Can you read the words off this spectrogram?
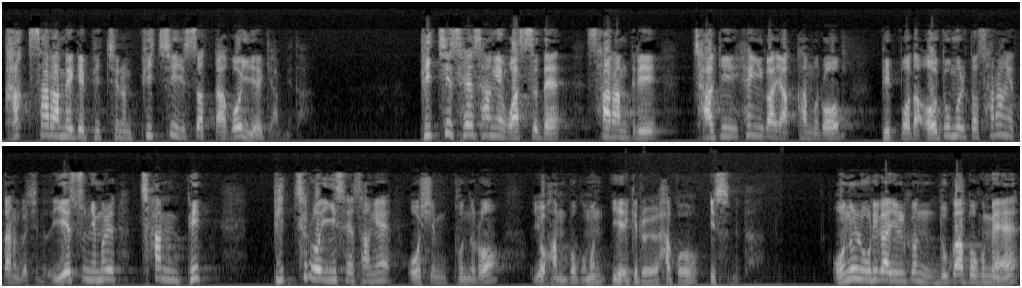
각 사람에게 비치는 빛이 있었다고 이야기합니다. 빛이 세상에 왔을 때 사람들이 자기 행위가 약함으로 빛보다 어둠을 더 사랑했다는 것입니다. 예수님을 참 빛, 빛으로 이 세상에 오신 분으로 요한복음은 얘기를 하고 있습니다. 오늘 우리가 읽은 누가복음의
